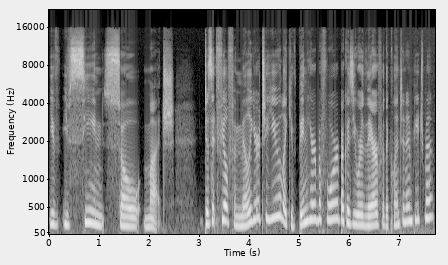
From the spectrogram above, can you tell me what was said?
you've you've seen so much. Does it feel familiar to you like you've been here before because you were there for the Clinton impeachment?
